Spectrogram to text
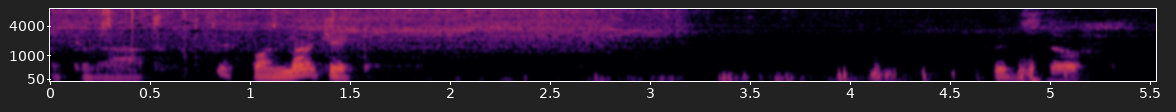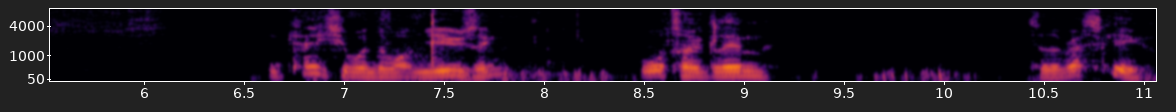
Look at that. Just by magic. Good stuff. In case you wonder what I'm using, Autoglym to the rescue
